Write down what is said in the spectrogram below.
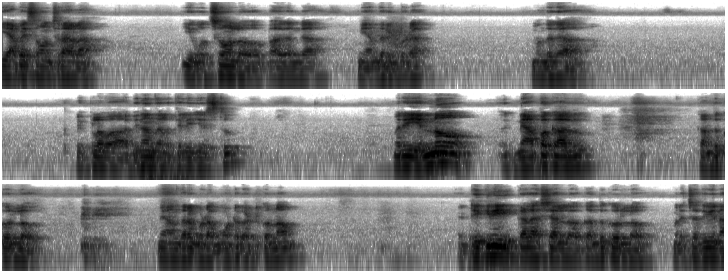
యాభై సంవత్సరాల ఈ ఉత్సవంలో భాగంగా మీ అందరికి కూడా ముందుగా విప్లవ అభినందనలు తెలియజేస్తూ మరి ఎన్నో జ్ఞాపకాలు కందుకూరులో మేమందరం కూడా మూట కట్టుకున్నాం. డిగ్రీ కళాశాలలో కందుకూరులో మరి చదివిన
